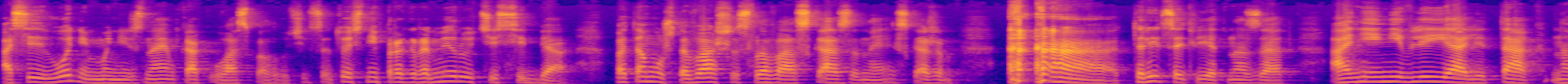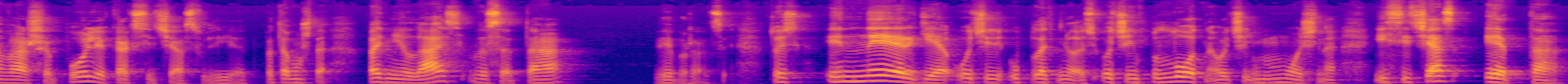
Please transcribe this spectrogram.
А сегодня мы не знаем, как у вас получится. То есть не программируйте себя, потому что ваши слова, сказанные, скажем, 30 лет назад, они не влияли так на ваше поле, как сейчас влияют, потому что поднялась высота вибраций. То есть энергия очень уплотнилась, очень плотно, очень мощно. И сейчас это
